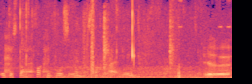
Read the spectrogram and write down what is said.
Lucas, don't fucking force it in. That's not the right way. Yeah.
